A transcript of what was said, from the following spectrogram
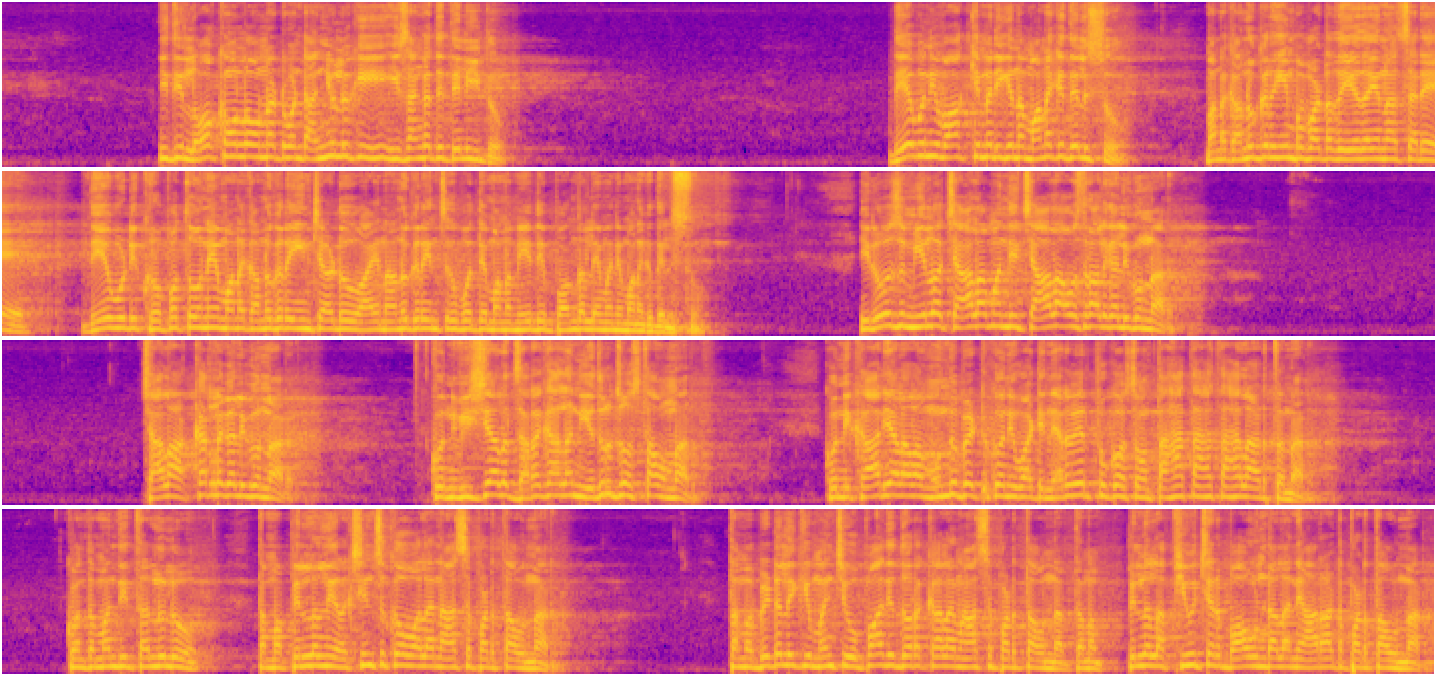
ఇది లోకంలో ఉన్నటువంటి అన్యులకి ఈ సంగతి తెలియదు. దేవుని వాక్యం ఎరిగిన మనకి తెలుసు. మనకు అనుగ్రహింపబడ్డది ఏదైనా సరే దేవుడి కృపతోనే మనకు అనుగ్రహించాడు. ఆయన అనుగ్రహించకపోతే మనం ఏది పొందలేమని మనకు తెలుసు. ఈరోజు మీలో చాలామంది చాలా అవసరాలు కలిగి ఉన్నారు. చాలా అక్కర్లు కలిగి ఉన్నారు. కొన్ని విషయాలు జరగాలని ఎదురు చూస్తూ ఉన్నారు. కొన్ని కార్యాలు అలా ముందు పెట్టుకొని వాటి నెరవేర్పు కోసం తహ తహ తహలాడుతున్నారు. కొంతమంది తల్లులు తమ పిల్లల్ని రక్షించుకోవాలని ఆశపడతా ఉన్నారు. తమ బిడ్డలకి మంచి ఉపాధి దొరకాలని ఆశపడతా ఉన్నారు. తమ పిల్లల ఫ్యూచర్ బాగుండాలని ఆరాటపడతా ఉన్నారు.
